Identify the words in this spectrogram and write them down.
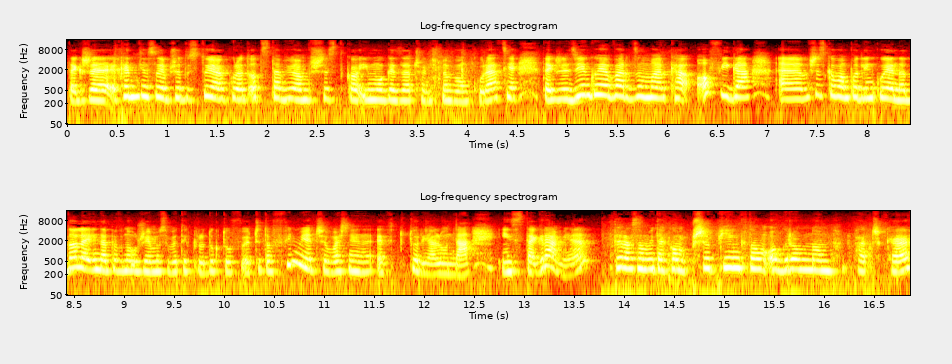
Także chętnie sobie przetestuję. Akurat odstawiłam wszystko i mogę zacząć nową kurację. Także dziękuję bardzo marka Ofiga. E, wszystko Wam podlinkuję na dole i na pewno użyjemy sobie tych produktów, czy to w filmie, czy właśnie w tutorialu na Instagramie. Teraz mamy taką przepiękną, ogromną paczkę.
